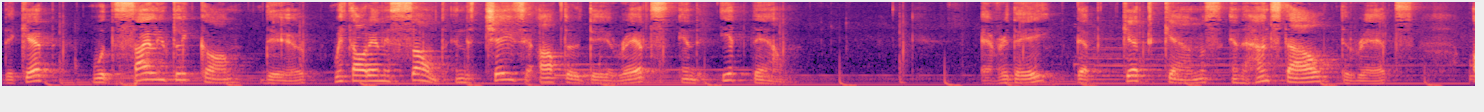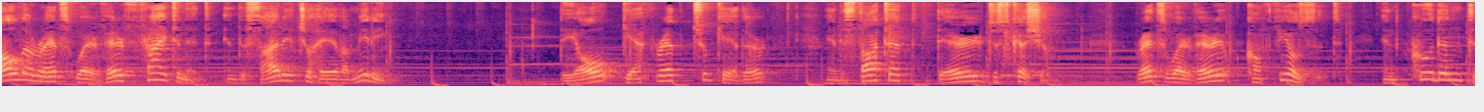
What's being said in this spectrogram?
The cat would silently come there without any sound and chase after the rats and eat them. Every day that cat comes and hunts down the rats, all the rats were very frightened and decided to have a meeting. They all gathered together and started their discussion. Rats were very confused and couldn't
